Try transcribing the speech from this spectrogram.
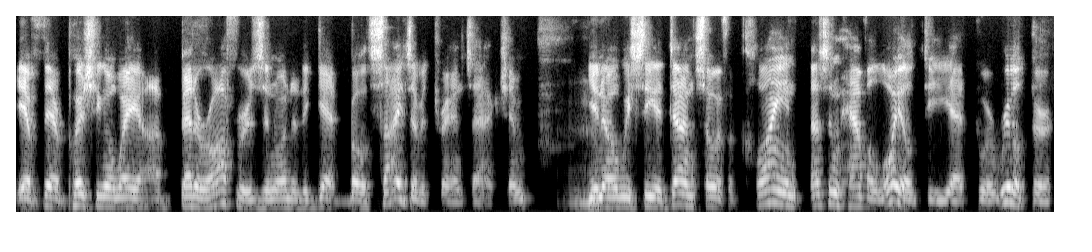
if they're pushing away uh, better offers in order to get both sides of a transaction mm-hmm. you know we see it done so if a client doesn't have a loyalty yet to a realtor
